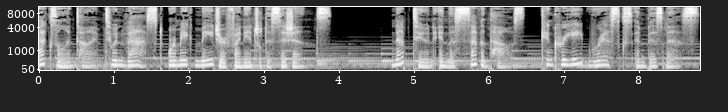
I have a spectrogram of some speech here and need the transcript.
excellent time to invest or make major financial decisions. Neptune in the seventh house can create risks in business.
